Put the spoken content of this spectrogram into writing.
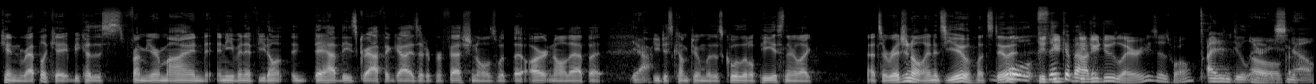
can replicate because it's from your mind. And even if you don't, they have these graphic guys that are professionals with the art and all that. But Yeah. you just come to them with this cool little piece, and they're like, "That's original, and it's you. Let's do Well, it." Did think you, about did it. you do Larry's as well? I didn't do oh, Larry's. okay. No, All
